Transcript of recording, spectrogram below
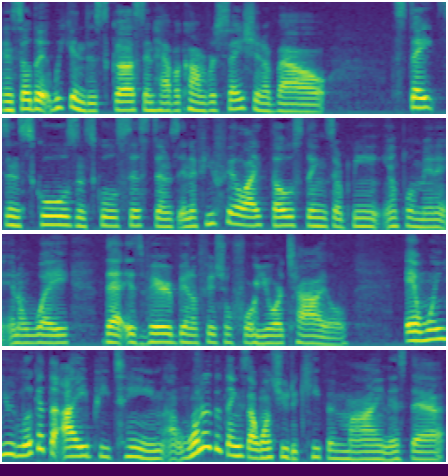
And so that we can discuss and have a conversation about states and schools and school systems. And if you feel like those things are being implemented in a way that is very beneficial for your child. And when you look at the IEP team, uh, one of the things I want you to keep in mind is that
